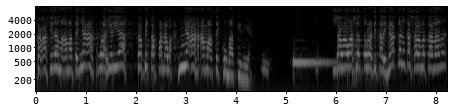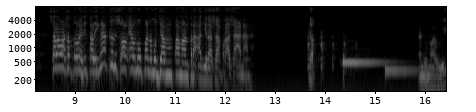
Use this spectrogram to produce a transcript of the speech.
Ka Astina mah ama teh nyaah ku lahiriah tapi ka Pandawa nyaah ama teh ku batiniah. Salawasna teu ulah ditalingakeun ka salamatanana salawasna teu ulah ditalingakeun soal ilmu panemu jam pamantra aji rasa perasaanana. Duh. Anmawi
